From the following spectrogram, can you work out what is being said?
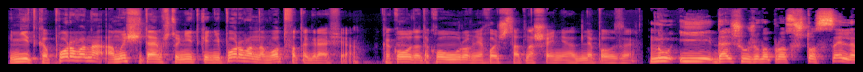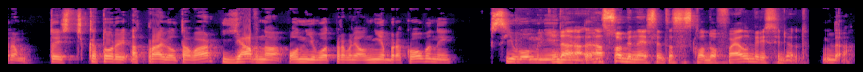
нитка порвана, а мы считаем, что нитка не порвана, вот фотография. Какого-то такого уровня хочется отношения для ПВЗ. Ну и дальше уже вопрос, что с селлером, то есть который отправил товар, явно он его отправлял не бракованный, с его мнением, да, да? особенно если это со складов Wildberries идет. Да.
